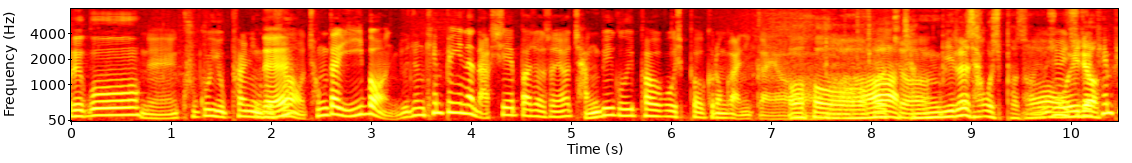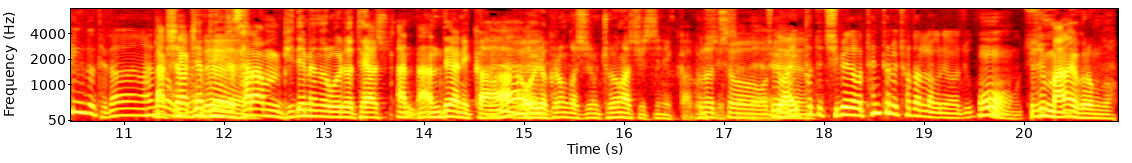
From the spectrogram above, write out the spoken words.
그리고 네, 9968님께서 네. 정답 2번. 요즘 캠핑이나 낚시에 빠져서요. 장비 구입하고 싶어 그런 거 아닐까요? 어허, 아, 그렇죠. 장비를 사고 싶어서 아, 요즘 오히려 캠핑도 대단하더라고요. 낚시나 캠핑 네. 이제 사람 비대면으로 오히려 대할 수, 안, 안 대하니까 네. 오히려 그런 것이 좀 조용할 수 있으니까. 수 그렇죠. 있어요. 저희 네. 와이프도 집에다가 텐트를 쳐달라 그래가지고 어, 요즘 많아요 그런 거.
